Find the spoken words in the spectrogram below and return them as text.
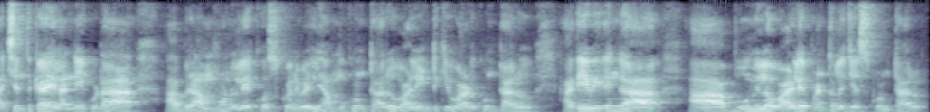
ఆ చింతకాయలన్నీ కూడా ఆ బ్రాహ్మణులే కోసుకొని వెళ్ళి అమ్ముకుంటారు వాళ్ళ ఇంటికి వాడుకుంటారు. అదేవిధంగా ఆ భూమిలో వాళ్ళే పంటలు చేసుకుంటారు.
